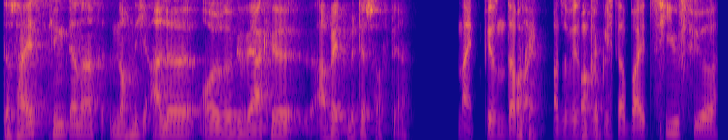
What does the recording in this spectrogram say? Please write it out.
Das heißt, klingt danach, noch nicht alle eure Gewerke arbeiten mit der Software. Nein, wir sind dabei. Okay. Also wir sind Okay. wirklich dabei. Ziel für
